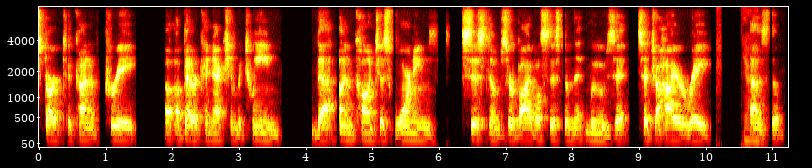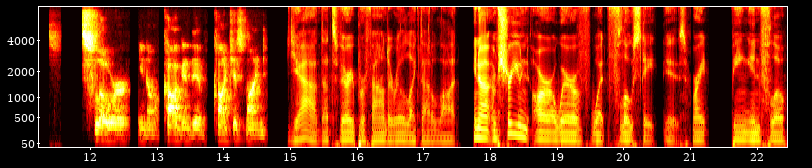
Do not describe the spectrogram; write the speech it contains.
start to kind of create a, a better connection between that unconscious warning system survival system that moves at such a higher rate yeah. as the slower, you know, cognitive, conscious mind. Yeah, that's very profound. I really like that a lot. You know, I'm sure you are aware of what flow state is, right? Being in flow.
